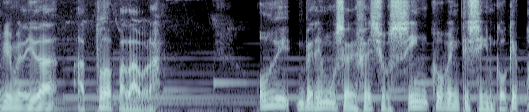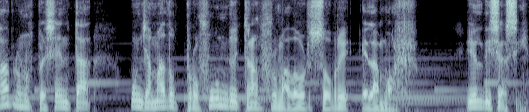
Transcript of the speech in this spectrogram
bienvenida a toda palabra. Hoy veremos en Efesios 5:25 que Pablo nos presenta un llamado profundo y transformador sobre el amor. Y él dice así,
